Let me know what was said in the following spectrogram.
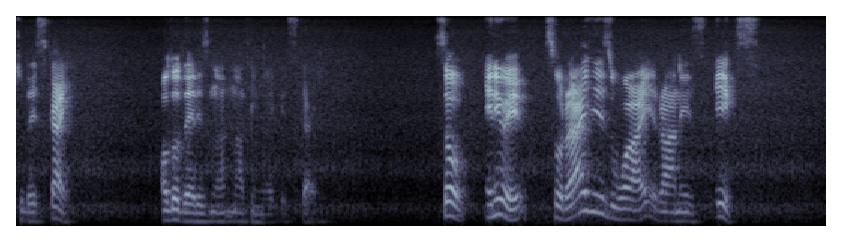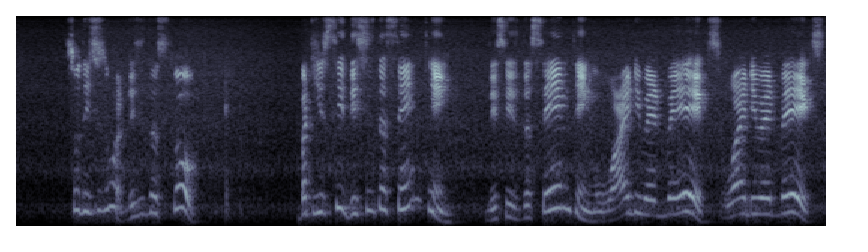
to the sky although there is not, nothing like a sky. So anyway, so rise is y, run is x. So this is what? This is the slope. But you see, this is the same thing. This is the same thing. y divided by x, y divided by x.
